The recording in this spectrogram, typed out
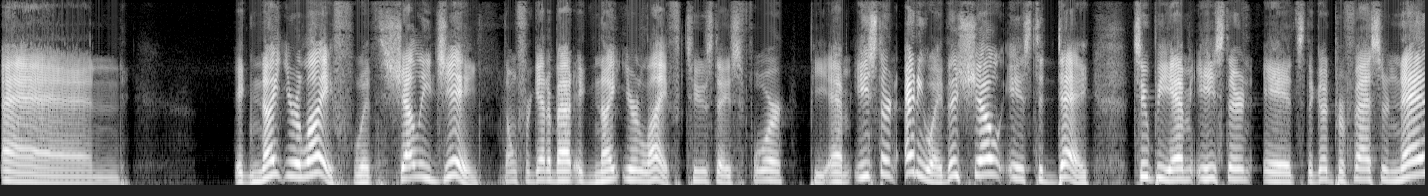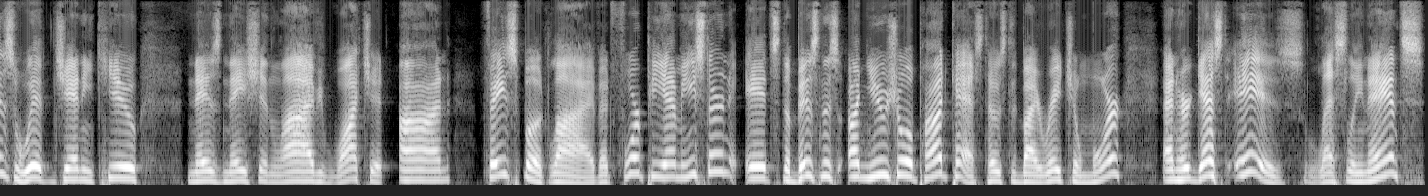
and Ignite Your Life with Shelly G. Don't forget about Ignite Your Life, Tuesdays, 4 p.m. Eastern. Anyway, this show is today, 2 p.m. Eastern. It's The Good Professor Nez with Jenny Q. Nez Nation Live. Watch it on Facebook Live at 4 p.m. Eastern. It's the Business Unusual podcast hosted by Rachel Moore, and her guest is Leslie Nance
